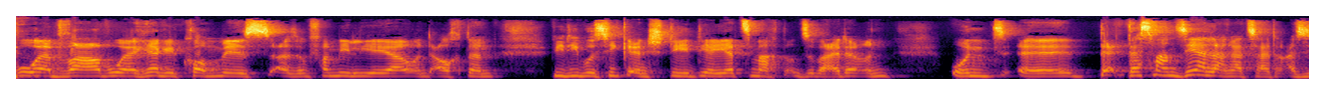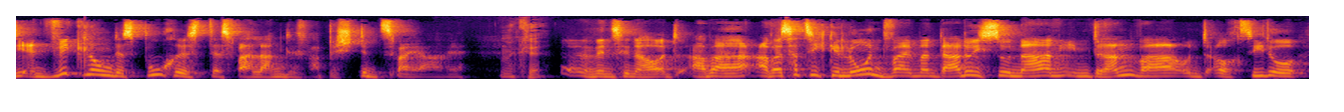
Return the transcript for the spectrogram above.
wo er war, wo er hergekommen ist, also familiär und auch dann, wie die Musik entsteht, die er jetzt macht und so weiter. Und, und äh, das war ein sehr langer Zeitraum. Also die Entwicklung des Buches, das war lang, das war bestimmt zwei Jahre. Okay. Äh, Wenn es hinhaut. Aber, aber es hat sich gelohnt, weil man dadurch so nah an ihm dran war und auch Sido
